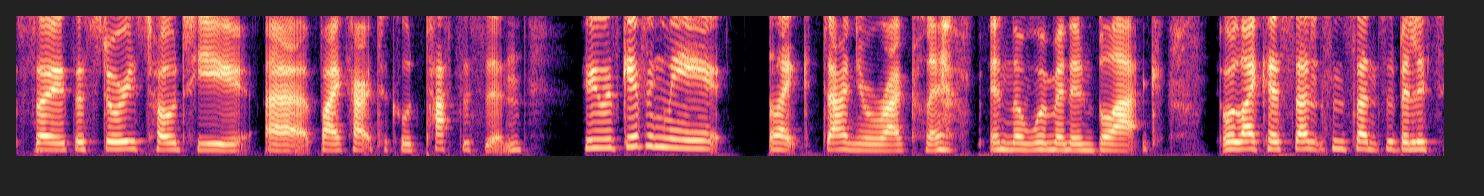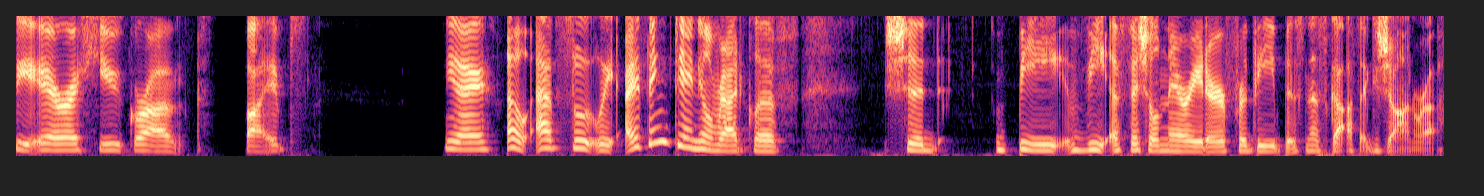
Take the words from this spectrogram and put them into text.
So the story is told to you uh, by a character called Patterson, who was giving me like Daniel Radcliffe in The Woman in Black, or like a Sense and Sensibility era Hugh Grant vibes. You know? Oh, absolutely. I think Daniel Radcliffe should be the official narrator for the business gothic genre.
